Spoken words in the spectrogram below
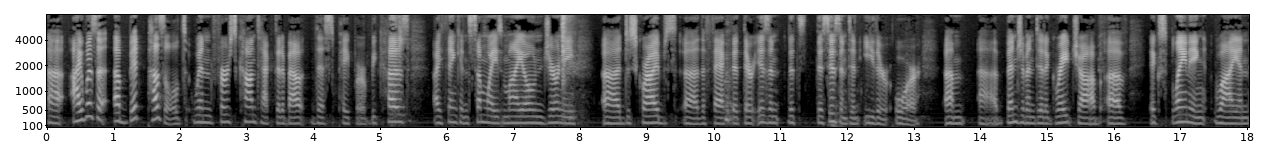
Uh, I was a, a, bit puzzled when first contacted about this paper because I think, in some ways, my own journey uh, describes uh, the fact that there isn't this, this isn't an either or. Um, uh, Benjamin did a great job of explaining why in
